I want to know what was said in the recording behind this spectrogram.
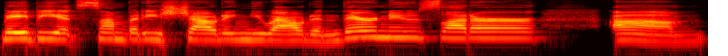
Maybe it's somebody shouting you out in their newsletter. Um,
